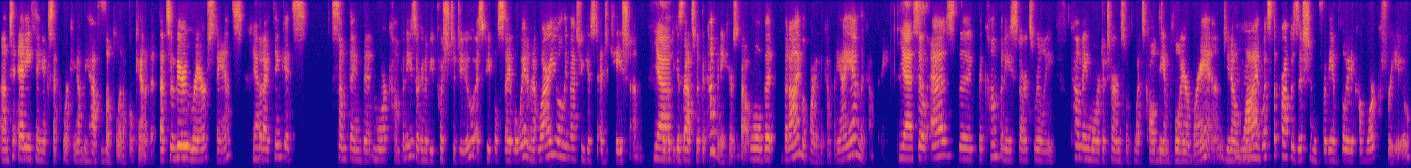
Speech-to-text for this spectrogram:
um, to anything except working on behalf of a political candidate that's a very rare stance yeah. but i think it's something that more companies are going to be pushed to do as people say, well, wait a minute, why are you only matching gifts to education? Yeah. Well, because that's what the company cares about. Well, but but I'm a part of the company. I am the company. Yes. So as the the company starts really coming more to terms with what's called the employer brand, you know, mm-hmm. why what's the proposition for the employee to come work for you?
